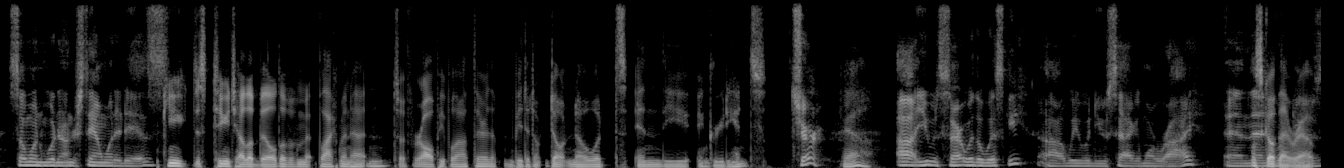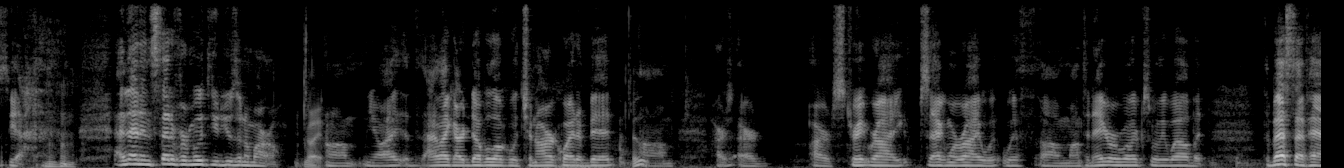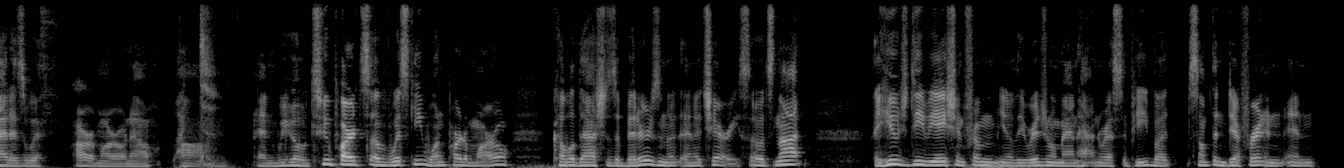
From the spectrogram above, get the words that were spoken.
someone wouldn't understand what it is. Can you just can you tell the build of a Black Manhattan? So for all people out there that maybe don't don't know what's in the ingredients. Sure. Yeah. Uh, you would start with a whiskey. Uh, we would use Sagamore rye, and Let's go that we'd route. use- yeah, and then instead of vermouth, you'd use an amaro. Right. Um, you know, I I like our double oak with Cynar quite a bit. Um, our our our straight rye Sagamore rye with with um, Montenegro works really well, but the best I've had is with our amaro now. Um, and we go two parts of whiskey, one part amaro, a couple dashes of bitters, and a, and a cherry. So it's not a huge deviation from you know the original Manhattan recipe, but something different and and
